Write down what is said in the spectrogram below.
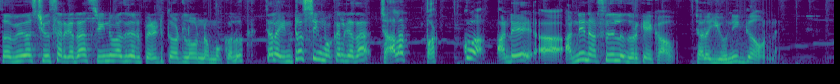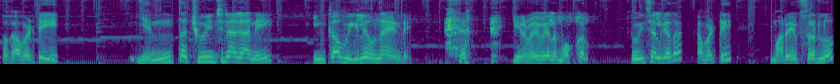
సో వ్యూవర్స్ చూసారు కదా శ్రీనివాస్ గారి పెరటి తోటలో ఉన్న మొక్కలు. చాలా ఇంట్రెస్టింగ్ మొక్కలు కదా. చాలా తక్కువ అంటే అన్ని నర్సరీలో దొరికే కావు. చాలా యూనిక్గా ఉన్నాయి. సో కాబట్టి ఎంత చూపించినా కానీ ఇంకా మిగిలే ఉన్నాయండి. ఇరవై వేల మొక్కలు. చూపించాలి కదా. కాబట్టి మరో ఎపిసోడ్లో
